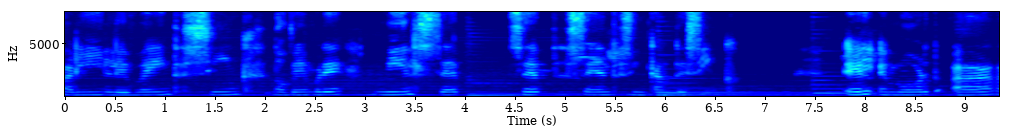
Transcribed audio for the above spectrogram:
Paris le 25 novembre 1755. El est mort à,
